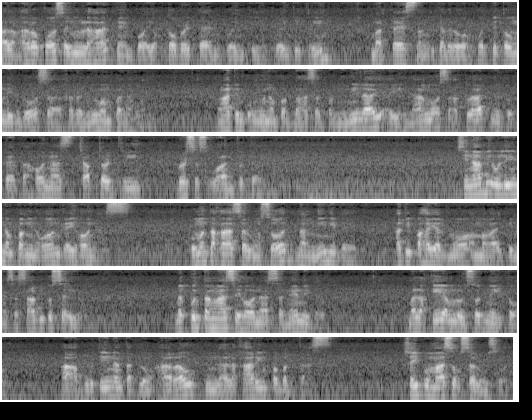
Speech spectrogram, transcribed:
Mapagpalang araw po sa inyong lahat. Ngayon po ay October 10, 2023, Martes ng ikadalawamputpitong linggo sa karaniwang panahon. Ang ating pong unang pagbasa at pagninilay ay hinango sa aklat ni Propeta Honas chapter 3 verses 1 to 10. Sinabi uli ng Panginoon kay Honas, Pumunta ka sa lungsod ng Ninive at ipahayag mo ang mga ipinasasabi ko sa iyo. Nagpunta nga si Honas sa Nineveh. Malaki ang lungsod na ito. Aabutin ng tatlong araw kung lalakarin pabagtas. Siya'y pumasok sa lungsod.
